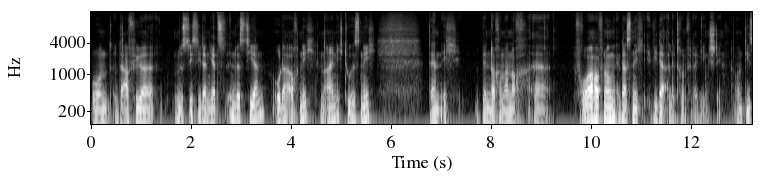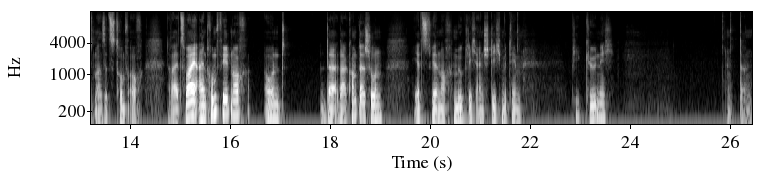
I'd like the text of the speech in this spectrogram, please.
Und dafür müsste ich sie dann jetzt investieren, oder auch nicht. Nein, ich tue es nicht, denn ich bin doch immer noch äh, froher Hoffnung, dass nicht wieder alle Trümpfe dagegen stehen. Und diesmal sitzt Trumpf auch 3-2. Ein Trumpf fehlt noch, und da, da kommt er schon. Jetzt wäre noch möglich ein Stich mit dem Pik König. Und dann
